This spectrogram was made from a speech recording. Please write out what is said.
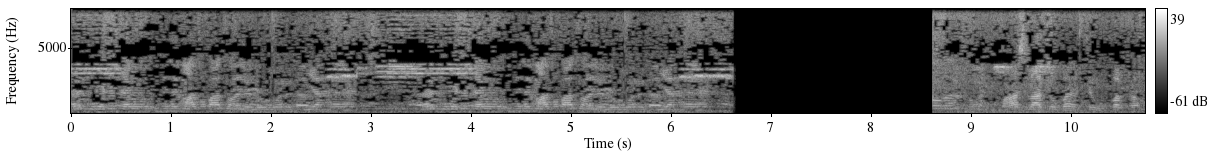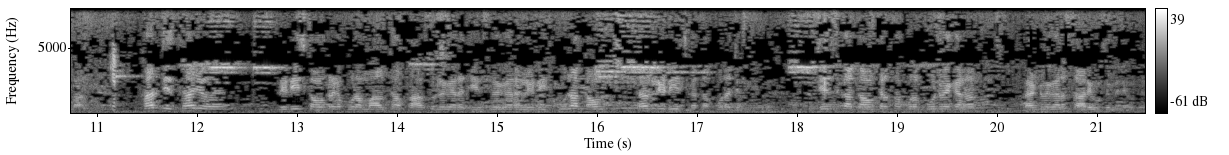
आस पास वाले लोगों ने है आस पास वाले लोगों ने दिया है लाख ऊपर से ऊपर था हर चीज़ था जो है लेडीज़ काउंटर का पूरा माल था फ्रांस वगैरह जींस वगैरह लेडीज़ पूरा काउंटर सब लेडीज़ का था पूरा जींस जींस का काउंटर था पूरा फ़ूड वगैरह पैंट वगैरह सारे उसे मिले हुए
